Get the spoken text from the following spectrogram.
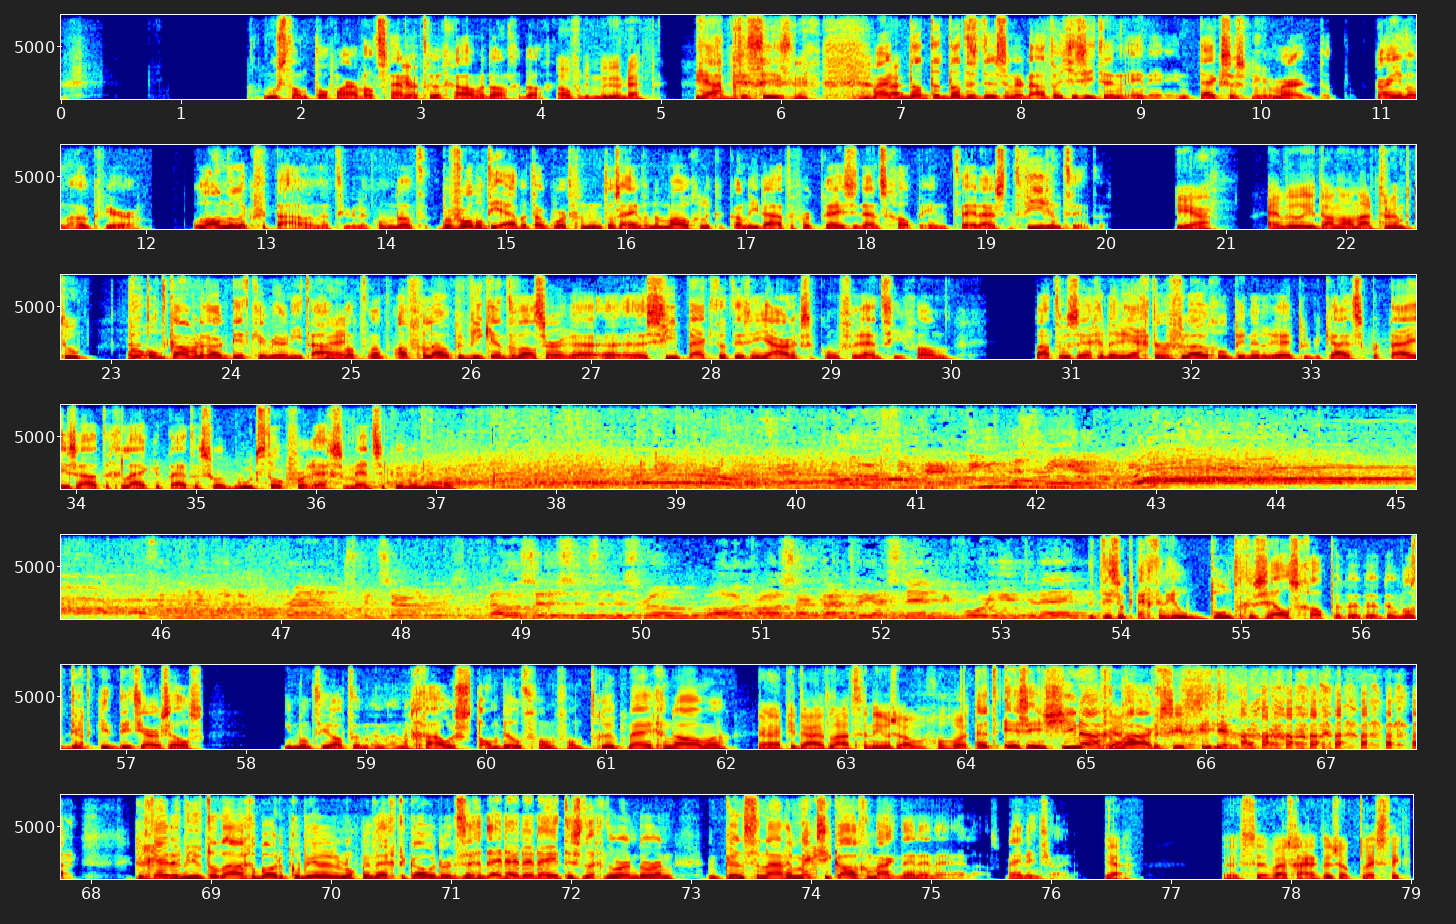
Moest dan toch maar wat sneller terugkomen dan gedacht. Over de muur hè? Ja, precies. maar dat, dat is dus inderdaad wat je ziet in, in, in Texas nu. Maar dat kan je dan ook weer landelijk vertalen natuurlijk. Omdat bijvoorbeeld die Abbott ook wordt genoemd als een van de mogelijke kandidaten voor het presidentschap in 2024. Ja, en wil je dan al naar Trump toe? We ontkomen er ook dit keer weer niet aan. Nee. Want, want, afgelopen weekend was er uh, uh, CPAC. Dat is een jaarlijkse conferentie van laten we zeggen, de rechtervleugel binnen de Republikeinse Partij. Je zou tegelijkertijd een soort Woodstock voor rechtse mensen kunnen noemen. Hello, CPAC. Do you miss me yet? There's so many wonderful friends, conservatives, and fellow citizens in this room, all across our country. I stand before you today. Het is ook echt een heel bond gezelschap. Er, er was dit, ja. dit jaar zelfs Iemand die had een, een, een gouden standbeeld van, van Trump meegenomen. Ja, heb je daar het laatste nieuws over gehoord? Het is in China gemaakt. Ja, precies. Ja. Degene die het had aangeboden probeerde er nog mee weg te komen door te zeggen: nee, nee, nee, nee het is door, door een, een kunstenaar in Mexico gemaakt. Nee, nee, nee, helaas. Made in China. Ja, dus uh, waarschijnlijk dus ook plastic.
